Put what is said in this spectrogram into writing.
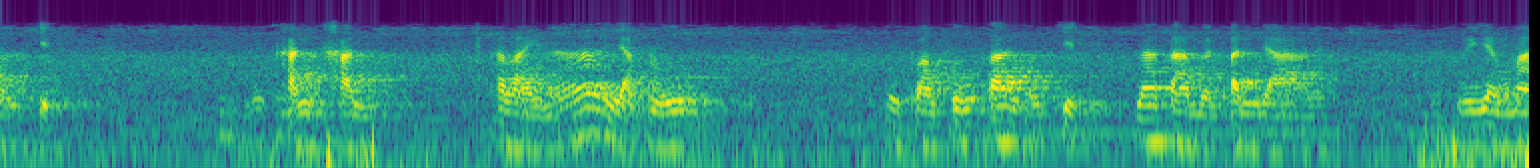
ของจิต คันคันๆอะไรนะ อยากรู้เป็นความฟุ้งซ่านของจิต หน้าตาเหมือนปัญญาเลยหรืออย่างมา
